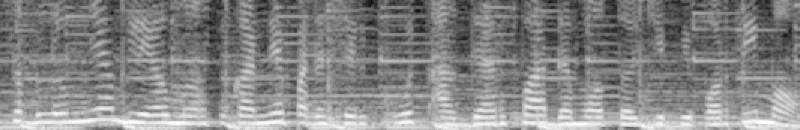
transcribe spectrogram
Sebelumnya beliau melakukannya pada sirkuit Algarve dan MotoGP Portimao.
